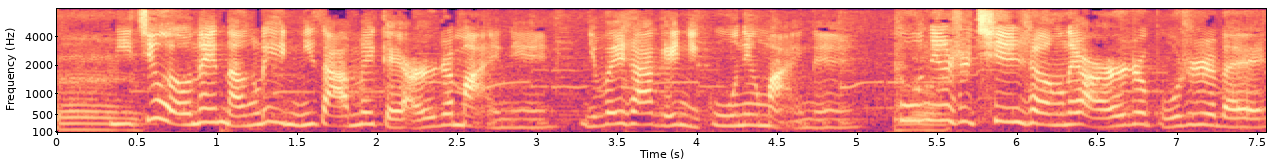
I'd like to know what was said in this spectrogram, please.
呃，你就有那能力，你咋没给儿子买呢？你为啥给你姑娘买呢？姑娘是亲生的，儿子不是呗？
